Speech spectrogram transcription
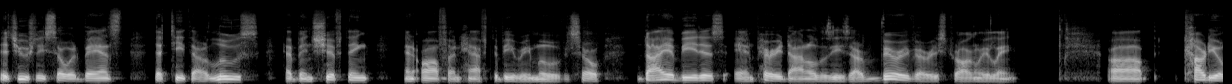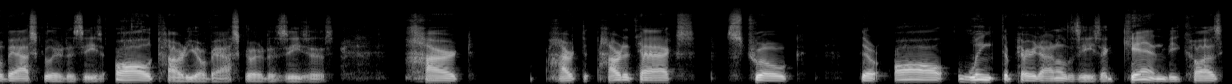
it's usually so advanced that teeth are loose, have been shifting, and often have to be removed. So, diabetes and periodontal disease are very, very strongly linked. Uh, cardiovascular disease, all cardiovascular diseases, heart, heart, heart attacks, stroke, they're all linked to periodontal disease again because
